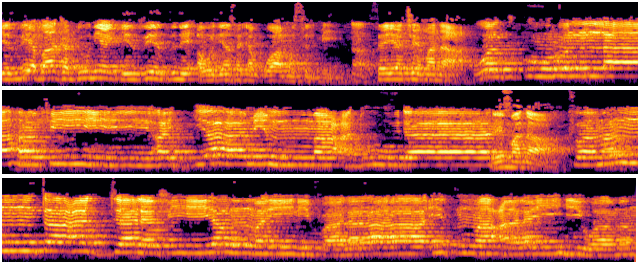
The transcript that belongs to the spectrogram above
Yanzu ya baka duniyan yanzu yanzu ne a wajensa ‘yan uwa musulmi. Sai ya ce mana wadkurullaha fi ayyamin ma'dudat. Ai mana faman ta'ajjala fi yawmayn fala ithma alayhi wa man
